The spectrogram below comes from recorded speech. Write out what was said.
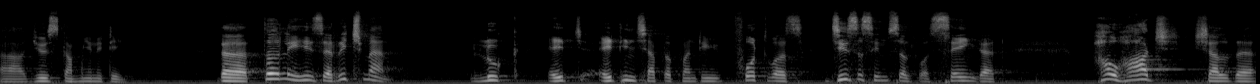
uh, Jewish community. The thirdly, he's a rich man. Luke 8, 18, chapter 24th verse, Jesus himself was saying that how hard shall the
